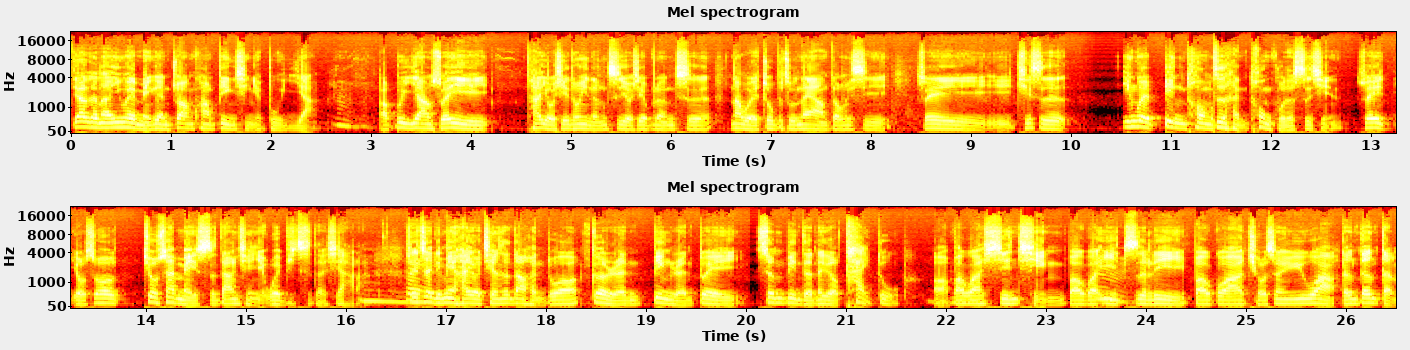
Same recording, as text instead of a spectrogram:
第二个呢，因为每个人状况病情也不一样，嗯，啊不一样，所以。他有些东西能吃，有些不能吃，那我也做不出那样东西。所以其实，因为病痛是很痛苦的事情，所以有时候就算美食当前，也未必吃得下了。嗯、所以这里面还有牵涉到很多个人病人对生病的那种态度。啊，包括心情，包括意志力，嗯、包括求生欲望等等等，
